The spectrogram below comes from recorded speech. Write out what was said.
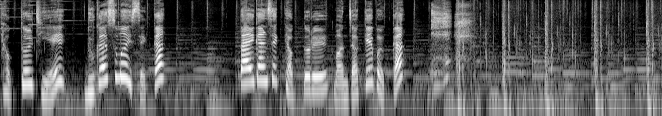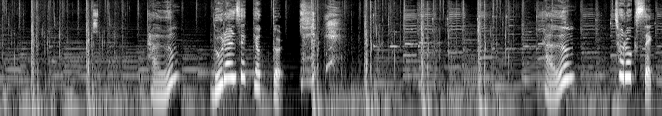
벽돌 뒤에 누가 숨어 있을까? 빨간색 벽돌을 먼저 깨볼까? 다음 노란색 벽돌. 다음 초록색.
